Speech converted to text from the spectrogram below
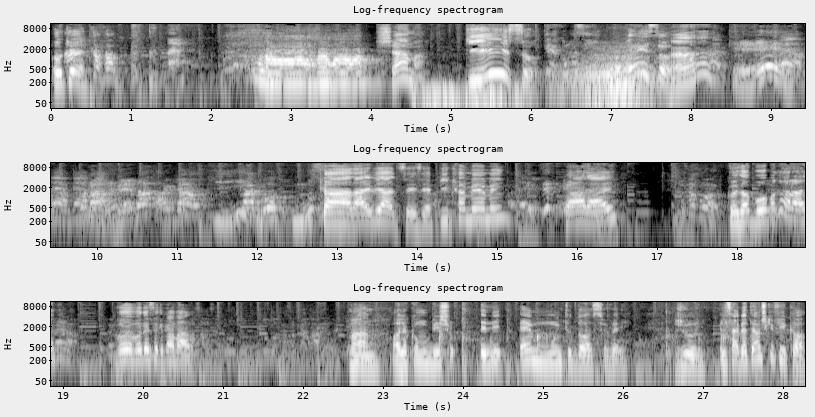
O quê? Cavalo. Chama? Que isso? Que? Como assim? Que isso? Caralho, viado, vocês é pica mesmo, hein? Caralho. Coisa boa pra caralho. Vou, vou descer do cavalo. Mano, olha como o bicho, ele é muito dócil, velho. Juro. Ele sabe até onde que fica, ó.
